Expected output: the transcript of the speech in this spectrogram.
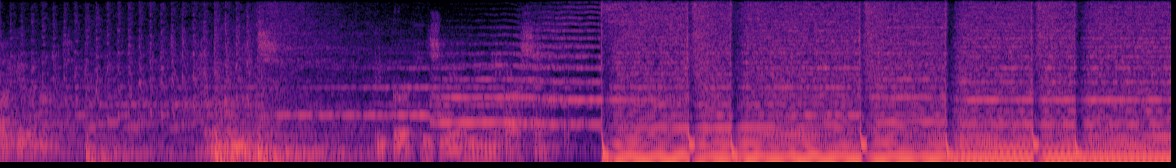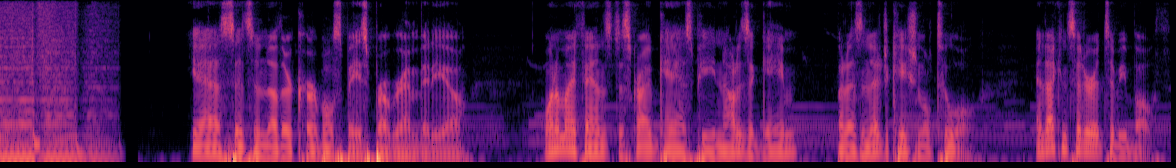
Like it or not, for a moment, the Earth is where we make our stand. Yes, it's another Kerbal Space Program video. One of my fans described KSP not as a game, but as an educational tool, and I consider it to be both.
